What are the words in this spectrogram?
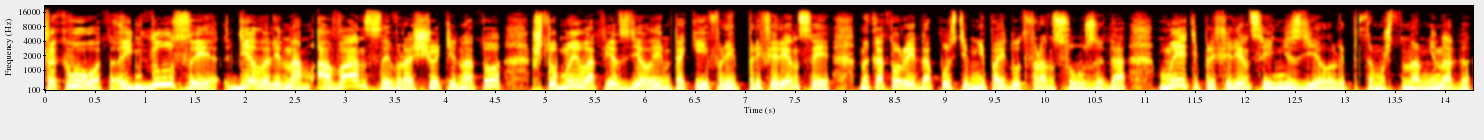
Так вот, индусы делали нам авансы в расчете на то, что мы в ответ сделаем такие преференции, на которые, допустим, не пойдут французы. Да? Мы эти преференции не сделали, потому что нам не надо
